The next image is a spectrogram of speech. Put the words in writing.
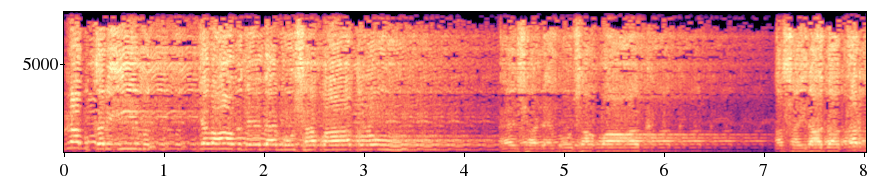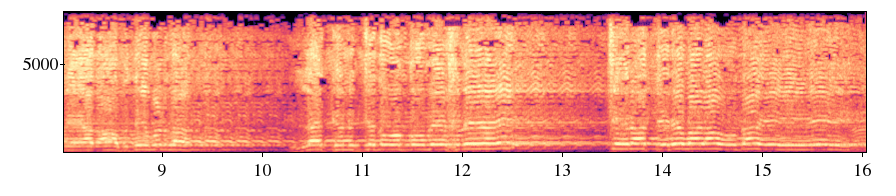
رب کریم جواب دے دے موسا پاک نو اے ساڈے موسا پاک اسا ارادہ کرنے عذاب دیون دا۔ لیکن جدو اگوں ویخنے چہرہ تیرے والا ہوتا ہے۔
